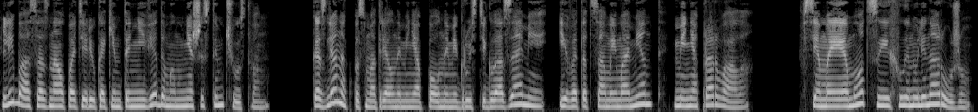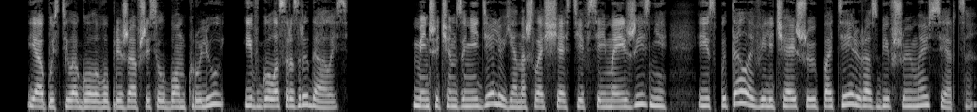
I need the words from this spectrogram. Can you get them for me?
либо осознал потерю каким-то неведомым мне шестым чувством. Козленок посмотрел на меня полными грусти глазами, и в этот самый момент меня прорвало. Все мои эмоции хлынули наружу. Я опустила голову, прижавшись лбом к рулю, и в голос разрыдалась. Меньше чем за неделю я нашла счастье всей моей жизни и испытала величайшую потерю, разбившую мое сердце.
